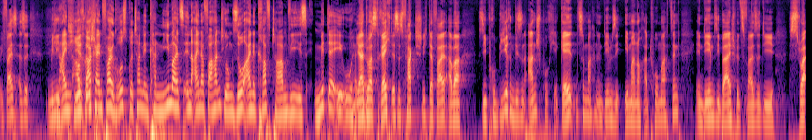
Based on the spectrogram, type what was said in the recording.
ich weiß, also Nein, militärisch auf gar keinen Fall. Großbritannien kann niemals in einer Verhandlung so eine Kraft haben, wie es mit der EU hätte. Ja, du hast recht, es ist faktisch nicht der Fall, aber sie probieren diesen Anspruch hier geltend zu machen, indem sie immer noch Atommacht sind, indem sie beispielsweise die, Stri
